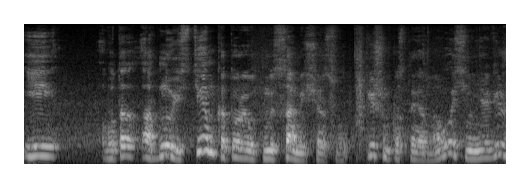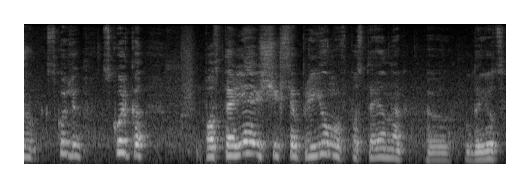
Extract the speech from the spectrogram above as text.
И вот одну из тем, которые вот мы сами сейчас вот пишем постоянно осень, я вижу, сколько, сколько повторяющихся приемов постоянно э, удается,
